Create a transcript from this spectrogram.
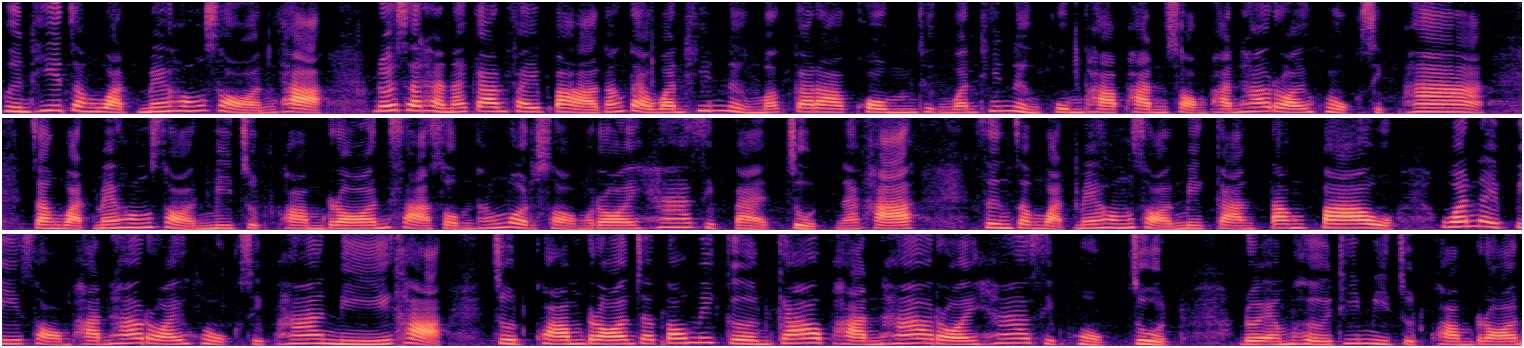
พื้นที่จังหวัดแม่ฮ่องสอนค่ะ โดยสถานการณ์ไฟป่าตั้งแต่วันที่ 1 มกราคม ถึงวันที่ 1 กุมภาพันธ์ 2565 จังหวัดแม่ฮ่องสอนมีจุดความร้อนสะสมทั้งหมด 258 จุดนะคะ ซึ่งจังหวัดแม่ฮ่องสอนมีการตั้งเป้า ว่าในปี 2565 นี้ค่ะ จุดความร้อนจะต้องไม่เกิน 9,556 จุด โดยอำเภอที่มีจุดความร้อน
